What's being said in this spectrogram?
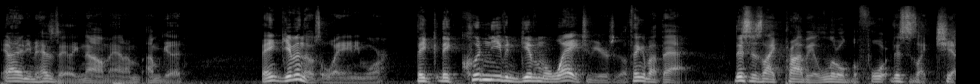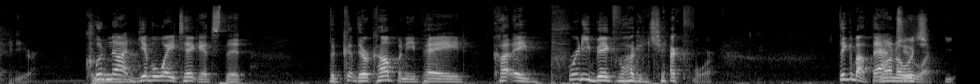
And I didn't even hesitate. Like, no, man, I'm I'm good. They ain't giving those away anymore. They they couldn't even give them away two years ago. Think about that. This is like probably a little before. This is like chip year. Could mm-hmm. not give away tickets that the their company paid cut a pretty big fucking check for. Think about that You want to too. know which? like-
